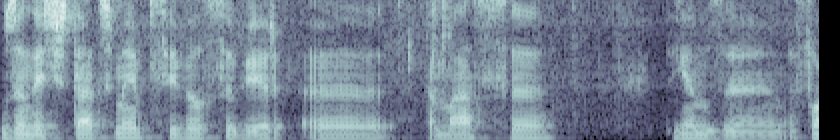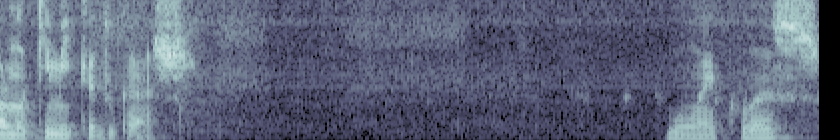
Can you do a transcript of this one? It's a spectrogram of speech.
Usando estes dados também é possível saber a, a massa digamos, a, a fórmula química do gás. Moléculas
